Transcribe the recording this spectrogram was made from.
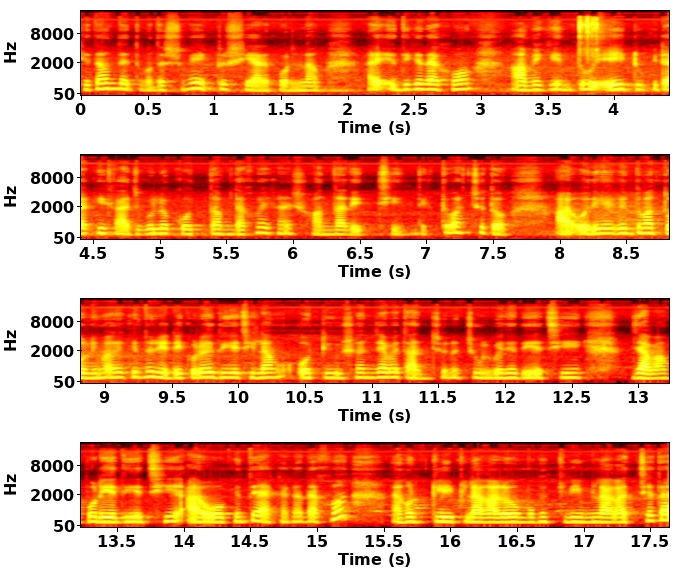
খেতাম, তাই তোমাদের সঙ্গে একটু শেয়ার করলাম। আর এদিকে দেখো, আমি কিন্তু এই টুকিটাকি কাজগুলো করতাম। দেখো, এখানে সন্ধ্যা দিচ্ছি, দেখতে পাচ্ছ তো? আর ওদিকে কিন্তু আমার তনিমাকে কিন্তু রেডি করে দিয়েছিলাম। ও টিউশন যাবে, তার জন্য চুল বেঁধে দিয়েছি, জামা পরিয়ে দিয়েছি। আর ও কিন্তু একা একা, দেখো, এখন ক্লিপ লাগালো, মুখে ক্রিম লাগাচ্ছে, তা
